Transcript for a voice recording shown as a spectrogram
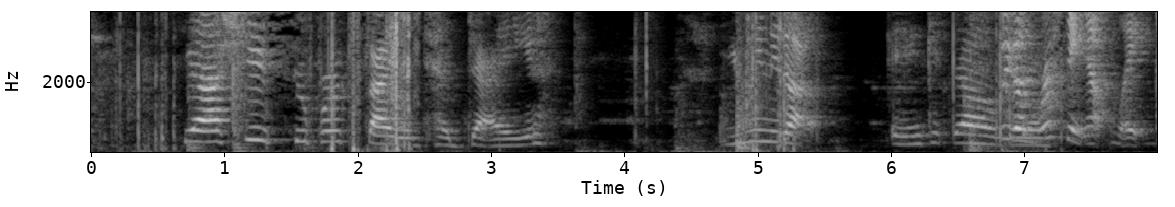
Yeah, she's super excited today. You need to ink it down. because girl. we're staying up late.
